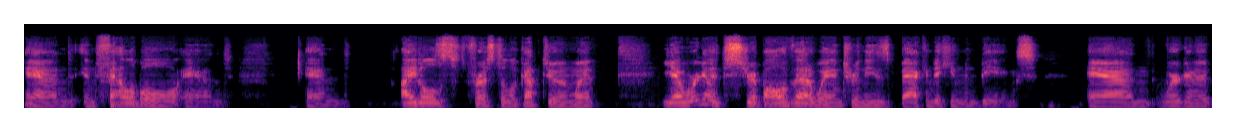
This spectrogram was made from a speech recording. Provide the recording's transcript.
and infallible and and idols for us to look up to and went yeah we're going to strip all of that away and turn these back into human beings. And we're going to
